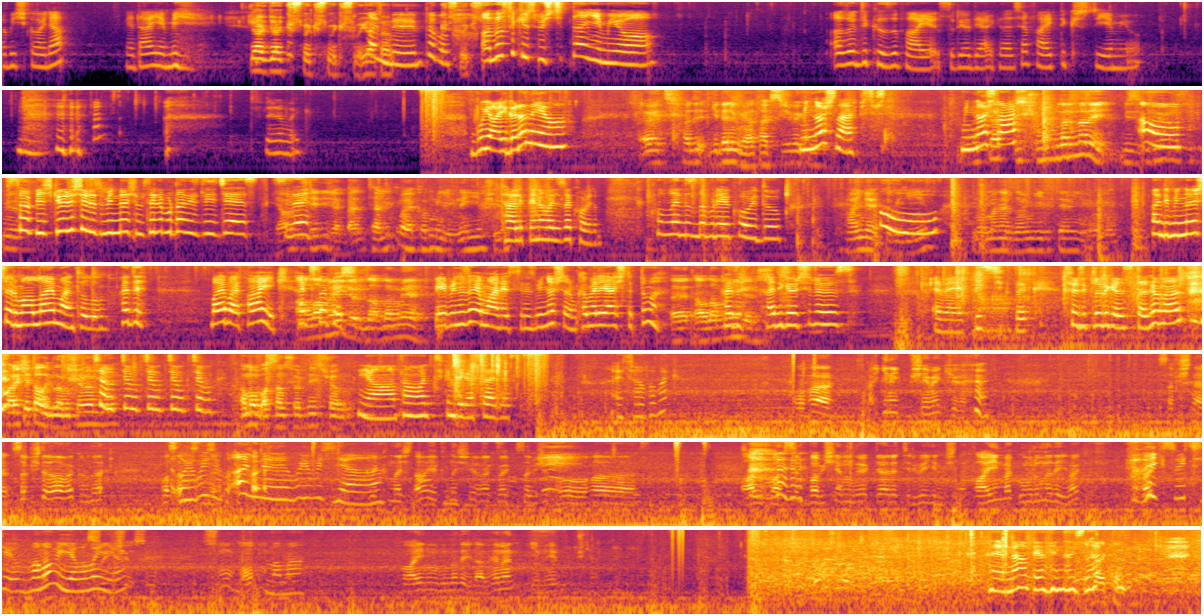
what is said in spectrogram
Babişko'yla veda yemeği. Gel gel küsme küsme küsme. Gel tamam. Annem tamam. Küsme küsme. Aa, nasıl küsmüş cidden yemiyor. Az önce kızı Faye ısırıyor diye arkadaşlar. Faik de küstü yemiyor. Tiplere bak. Bu yaygara ne ya? Evet hadi gidelim ya taksici bekliyor. Minnoşlar. Pis pis. Minnoşlar. Umurlarında değil. Biz Oo. Safiş görüşürüz Minnoş'um. Seni buradan izleyeceğiz. Ya Size bir şey diyeceğim. Ben terlik mi ayakkabı mı giyeyim? Ne giyeyim şimdi? terliklerini valize koydum. Kumlarınızı da buraya koyduk. Hangi ayakkabı giyeyim? Normal her zaman giydiklerimi zaman. Hadi minnoşlarım Allah'a emanet olun. Hadi. Bay bay Faik. Hadi avlanmaya Safiş. gidiyoruz avlanmaya. Birbirinize emanetsiniz minnoşlarım. Kamerayı açtık değil mi? Evet avlanmaya Hadi. gidiyoruz. Hadi görüşürüz. Evet biz çıktık. Çocukları göster hemen. Hareket algılamış hemen. çabuk çabuk çabuk çabuk çabuk. Ama asansördeyiz şu an. Ya tamam hadi çıkınca göstereceğiz. Etrafa bak. Oha. Ay yine gitmiş yemek yiyor. Safiş nerede? Safiş de aa bak orada. Masanın Uyumuş üstünde. anne uyumuş ya. Yakınlaştı. Aa yakınlaşıyor. Bak bak Safiş. Oha. Abi bak sırf babiş yanında yok diye ara tribe girmişler. Fahin bak umurunda değil bak. Faik su içiyor. Mama mı yiyor? Mama su yiyor. içiyor su. Su mu? Mama mı? Mama. Fahin umurunda değil abi. Hemen yemeğe bulmuş kendini. Hem ne yapıyor minnoşlar?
